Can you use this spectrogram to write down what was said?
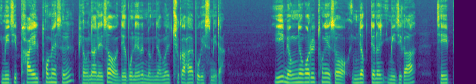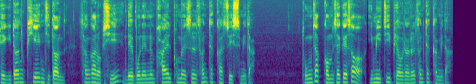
이미지 파일 포맷을 변환해서 내보내는 명령을 추가해 보겠습니다. 이 명령어를 통해서 입력되는 이미지가 JPEG이든 PNG든 상관없이 내보내는 파일 포맷을 선택할 수 있습니다. 동작 검색에서 이미지 변환을 선택합니다.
